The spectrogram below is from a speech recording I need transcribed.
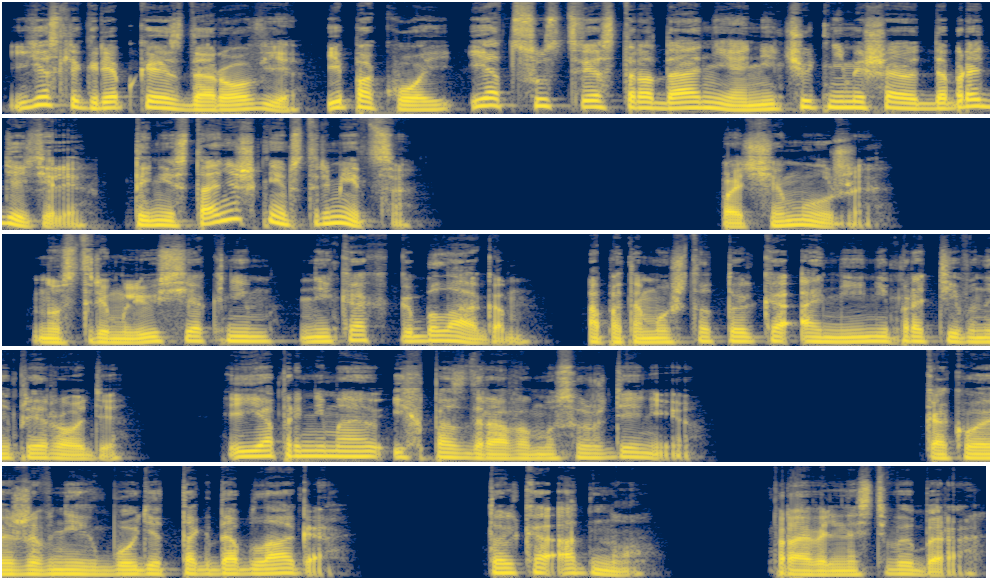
если крепкое здоровье и покой и отсутствие страдания ничуть не мешают добродетели, ты не станешь к ним стремиться? Почему же? Но стремлюсь я к ним не как к благам, а потому что только они не противны природе, и я принимаю их по здравому суждению. Какое же в них будет тогда благо? Только одно — правильность выбора.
